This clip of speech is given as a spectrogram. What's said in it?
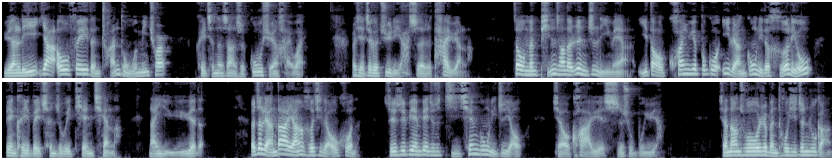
远离亚欧非等传统文明圈儿。可以称得上是孤悬海外，而且这个距离啊实在是太远了。在我们平常的认知里面啊，一道宽约不过一两公里的河流便可以被称之为天堑了，难以逾越的。而这两大洋何其辽阔呢？随随便便就是几千公里之遥，想要跨越实属不易啊。想当初日本偷袭珍珠港，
